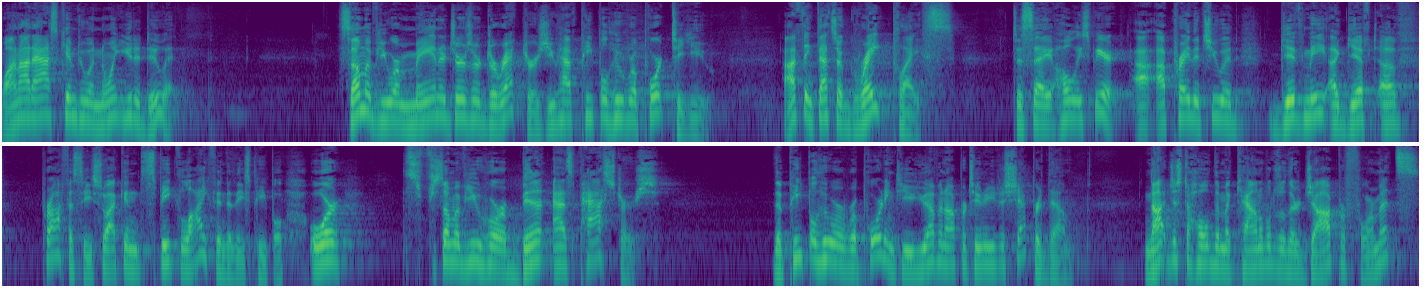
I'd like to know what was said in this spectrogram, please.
Why not ask Him to anoint you to do it? Some of you are managers or directors. You have people who report to you. I think that's a great place to say, Holy Spirit, I, I, pray that you would give me a gift of prophecy so I can speak life into these people. Or some of you who are bent as pastors, the people who are reporting to you, you have an opportunity to shepherd them, not just to hold them accountable to their job performance,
